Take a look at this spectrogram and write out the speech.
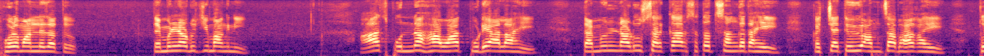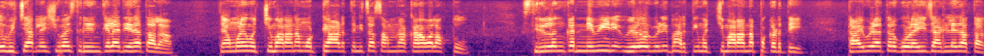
फळ मानलं जातं. तमिळनाडूची मागणी आज पुन्हा हा वाद पुढे आला आहे. तामिळनाडू सरकार सतत सांगत आहे कच्च्या तेवी आमचा भाग आहे. तो विचारल्याशिवाय श्रीलंकेला देण्यात आला. त्यामुळे मच्छीमारांना मोठ्या अडचणीचा सामना करावा लागतो. श्रीलंकन नेवी वेळोवेळी भारतीय मच्छीमारांना पकडते. काही वेळा तर गोळ्याही झाडल्या जातात.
